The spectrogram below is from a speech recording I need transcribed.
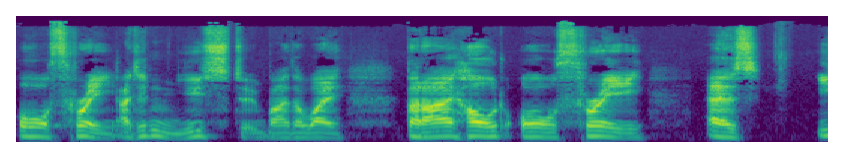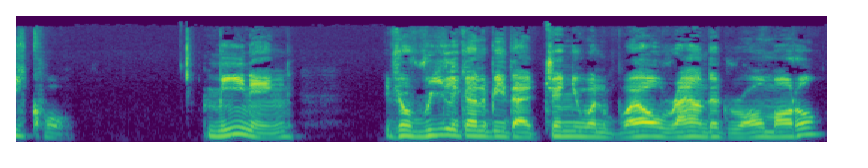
all three. I didn't used to, by the way, but I hold all three as equal. Meaning, if you're really going to be that genuine, well-rounded role model,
